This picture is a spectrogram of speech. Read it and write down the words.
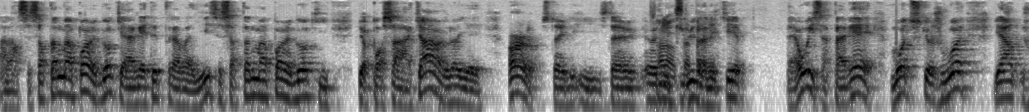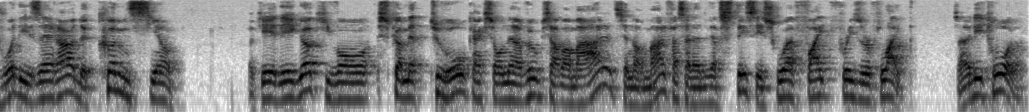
Alors, c'est certainement pas un gars qui a arrêté de travailler, c'est certainement pas un gars qui n'a pas ça à cœur. Là. un, c'est un, un, ah des dans l'équipe. Ben oui, ça paraît. Moi, tout ce que je vois, regarde, je vois des erreurs de commission. OK? Il y a des gars qui vont se commettre trop quand ils sont nerveux ou que ça va mal. C'est normal. Face à l'adversité, c'est soit fight, freeze or flight. C'est un des trois, là.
